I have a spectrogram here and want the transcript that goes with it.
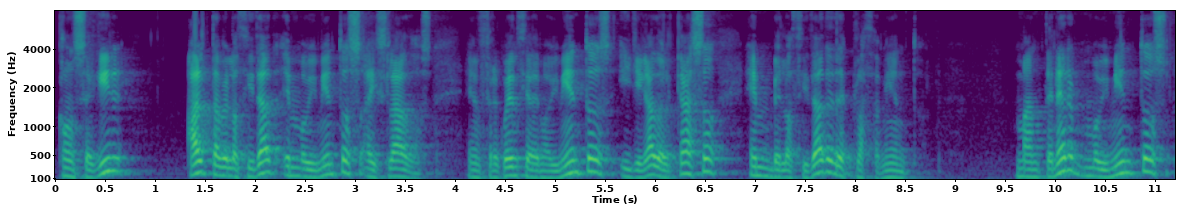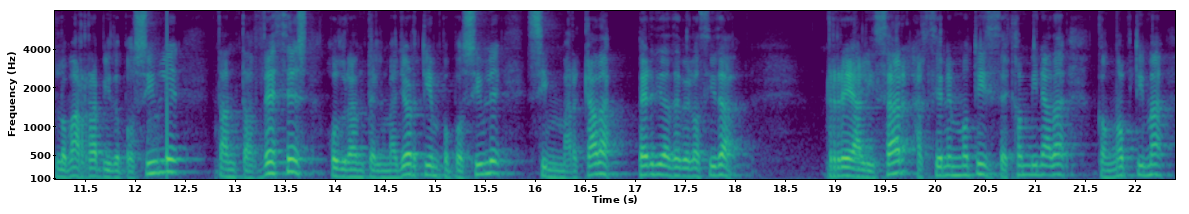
conseguir alta velocidad en movimientos aislados, en frecuencia de movimientos y, llegado el caso, en velocidad de desplazamiento. Mantener movimientos lo más rápido posible, tantas veces o durante el mayor tiempo posible sin marcadas pérdidas de velocidad realizar acciones motrices combinadas con óptima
